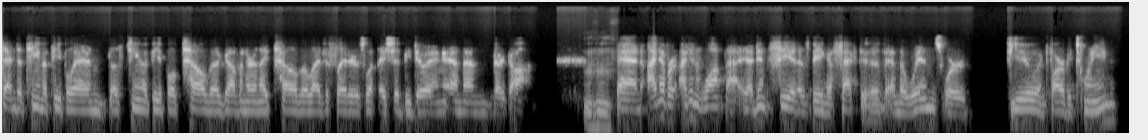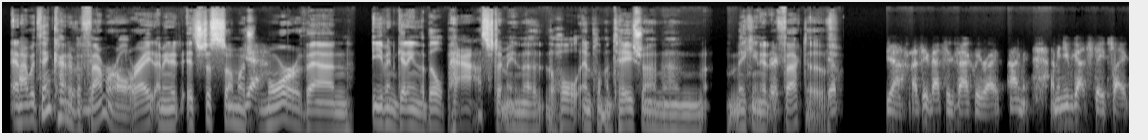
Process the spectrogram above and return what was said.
send a team of people in. Those team of people tell the governor and they tell the legislators what they should be doing, and then they're gone. Mm-hmm. And I never, I didn't want that. I didn't see it as being effective, and the wins were few and far between. And I would think kind of ephemeral, right? I mean, it, it's just so much yeah. more than even getting the bill passed. I mean, the the whole implementation and making it effective. Yep. Yeah, I think that's exactly right. I mean, I mean, you've got states like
